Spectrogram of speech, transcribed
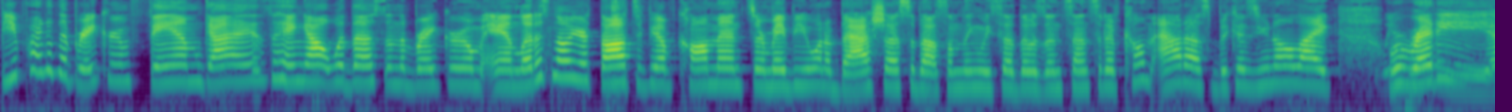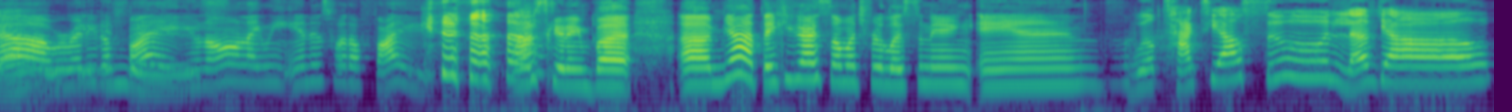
be part of the break room fam, guys. Hang out with us in the break room and let us know your thoughts. If you have comments or maybe you want to bash us about something we said that was insensitive, come at us because you know, like we we're ready. ready. Yeah, yeah, we're ready to fight. This. You know, like we in this for the fight. I'm just kidding, but um, yeah. Thank you guys so much for listening and we'll talk to y'all soon. Love y'all.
